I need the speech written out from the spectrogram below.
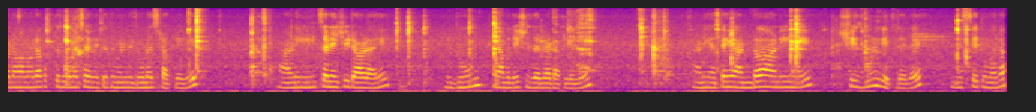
पण मला फक्त दोनच हवे तर तुम्ही मी दोनच टाकलेले आणि चण्याची डाळ आहे. ही धुवून यामध्ये शिजायला टाकलेलं आहे. आणि आता हे अंडं आणि हे शिजवून घेतलेलं आहे. दिसते तुम्हाला?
